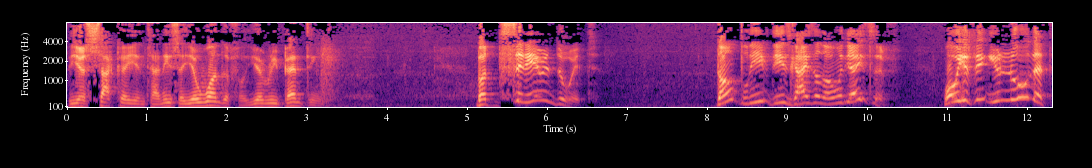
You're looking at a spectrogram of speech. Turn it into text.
You're Sakai and Tanisa, you're wonderful, you're repenting. But sit here and do it. Don't leave these guys alone with Yosef. What were you thinking? You knew that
